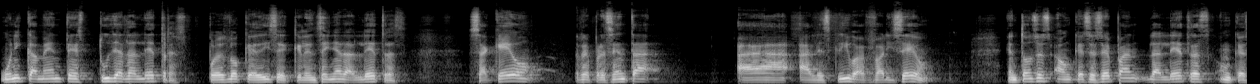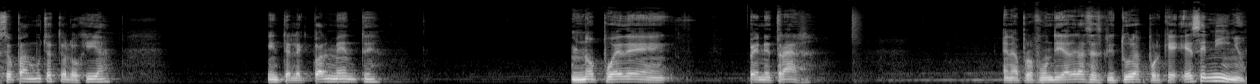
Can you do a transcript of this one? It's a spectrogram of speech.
Únicamente estudia las letras, por eso es lo que dice, que le enseña las letras. Saqueo representa al escriba, al fariseo, entonces, aunque se sepan las letras, aunque sepan mucha teología, intelectualmente no puede penetrar en la profundidad de las escrituras porque ese niño,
